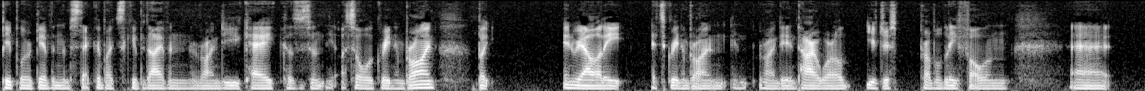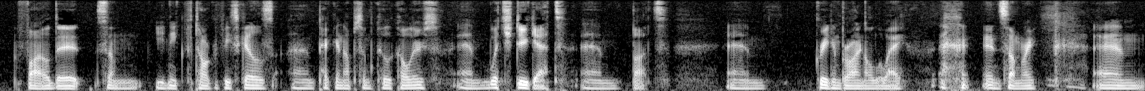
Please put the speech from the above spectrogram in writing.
people are giving them stick about scuba diving around the UK because it's, it's all green and brown, but in reality, it's green and brown in, around the entire world. You're just probably falling uh, to some unique photography skills and picking up some cool colours, um, which do get, um, but um, green and brown all the way. in summary, um,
